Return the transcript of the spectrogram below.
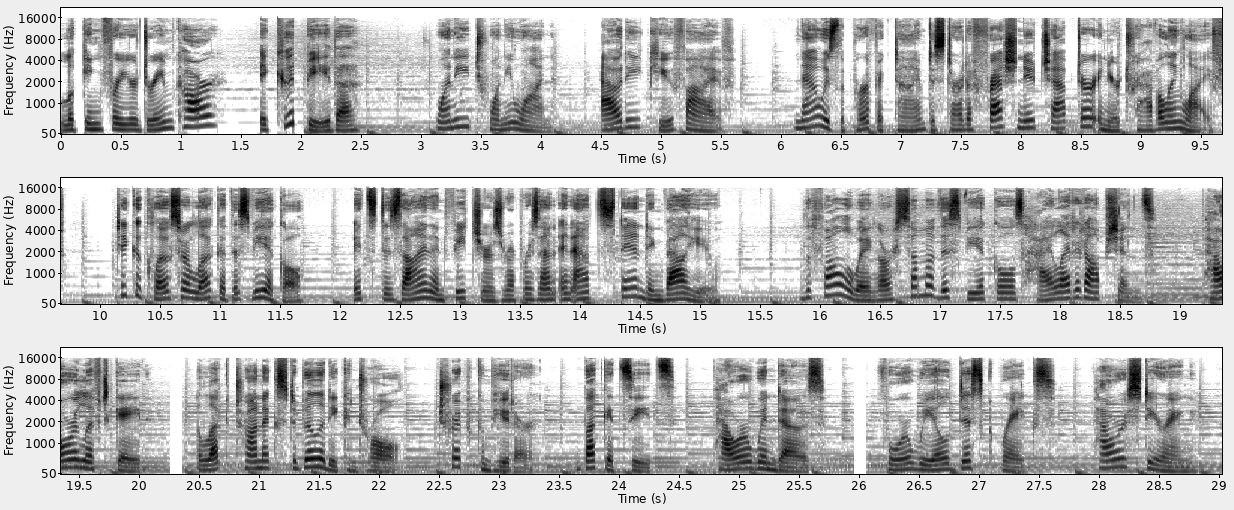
Looking for your dream car? It could be the 2021 Audi Q5. Now is the perfect time to start a fresh new chapter in your traveling life. Take a closer look at this vehicle. Its design and features represent an outstanding value. The following are some of this vehicle's highlighted options. Power liftgate, electronic stability control, trip computer, bucket seats, power windows, four-wheel disc brakes, power steering.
